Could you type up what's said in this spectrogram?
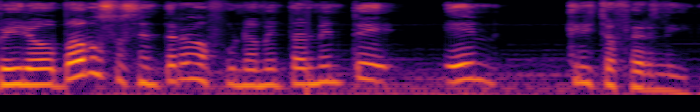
pero vamos a centrarnos fundamentalmente en Christopher Lee.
